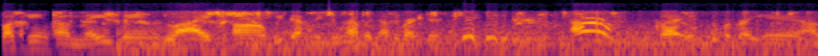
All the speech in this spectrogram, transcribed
fucking amazing. Like, um, we definitely do have another record. oh, but it's super great, and I'm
